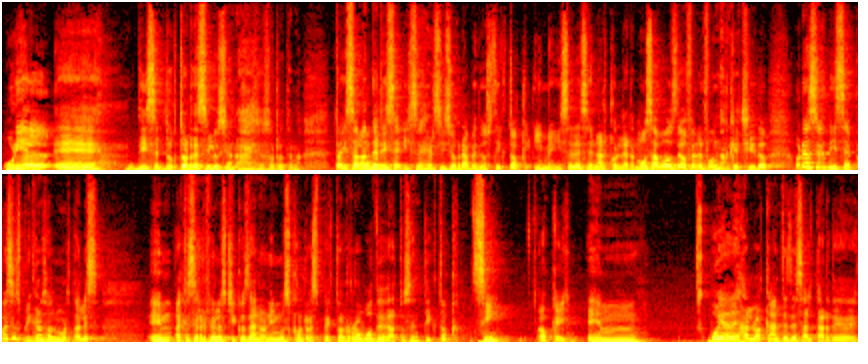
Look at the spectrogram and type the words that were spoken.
Uriel eh, dice doctor desilusión. Ay, es otro tema. Thais Salander dice hice ejercicio, grabé dos TikTok y me hice de cenar con la hermosa voz de Off en el fondo. Qué chido. Horacio dice puedes explicarnos a los mortales em, a qué se refieren los chicos de Anonymous con respecto al robo de datos en TikTok. Sí, ok. Em, voy a dejarlo acá antes de saltar de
